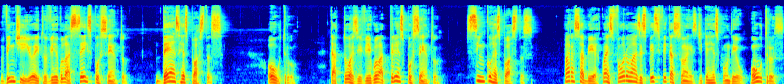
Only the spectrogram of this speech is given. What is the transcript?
28,6%. 10 respostas. Outro. 14,3%. 5 respostas. Para saber quais foram as especificações de quem respondeu outros,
